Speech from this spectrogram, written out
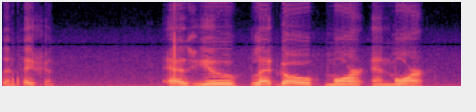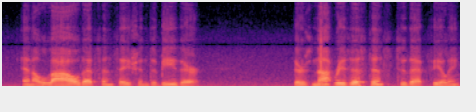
sensation. As you let go more and more and allow that sensation to be there, there's not resistance to that feeling.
